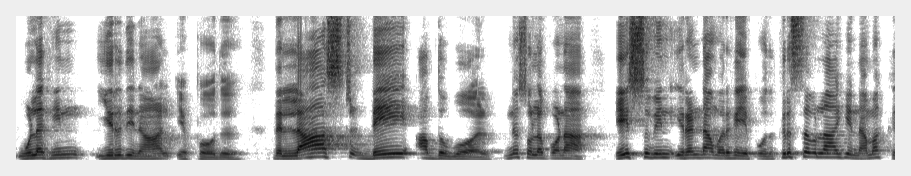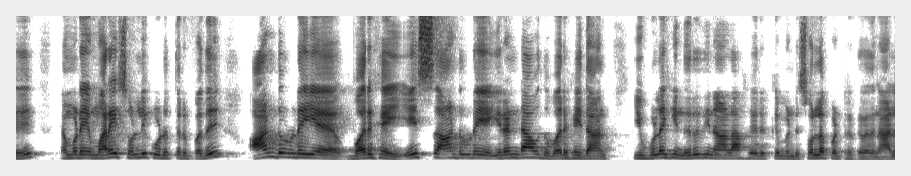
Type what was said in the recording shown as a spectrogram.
உலகின் இறுதி நாள் எப்போது? The last day of the world இன்னும் சொல்ல போனா இயேசுவின் இரண்டாம் வருகை எப்போது? கிறிஸ்தவர்களாகிய நமக்கு நம்முடைய மறை சொல்லி கொடுத்திருப்பது ஆண்டவருடைய வருகை இயேசு ஆண்டவருடைய இரண்டாவது வருகை தான் இவ்வுலகின் இறுதி நாளாக இருக்கும் என்று சொல்லப்பட்டிருக்கிறதுனால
